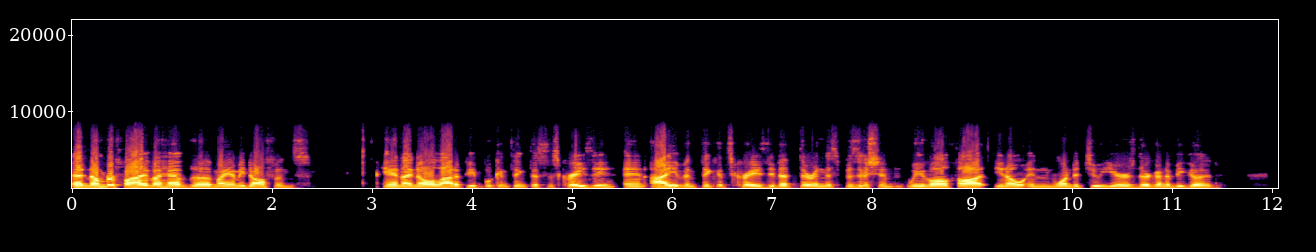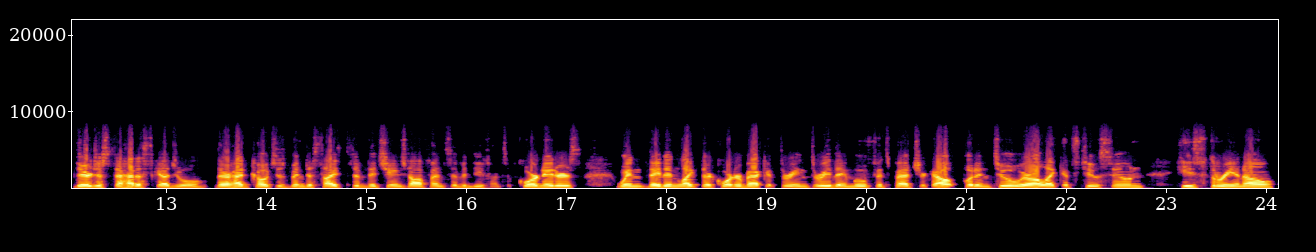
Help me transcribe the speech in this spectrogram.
At number five, I have the Miami Dolphins. And I know a lot of people can think this is crazy. And I even think it's crazy that they're in this position. We've all thought, you know, in one to two years, they're going to be good they're just ahead of schedule. Their head coach has been decisive. They changed offensive and defensive coordinators. When they didn't like their quarterback at three and three, they moved Fitzpatrick out, put in Tua. We are all like, it's too soon. He's three and zero.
